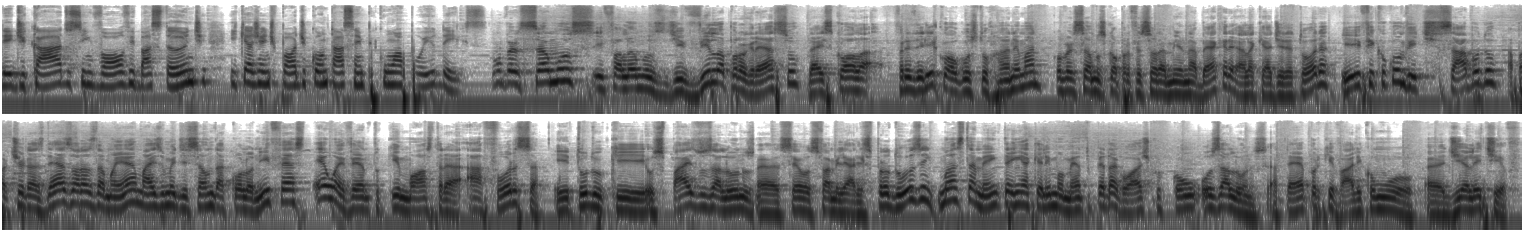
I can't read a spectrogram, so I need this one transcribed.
dedicado, se envolve bastante e que a gente pode contar sempre com o apoio deles. Conversamos e falamos de Vila Progresso, da escola Frederico Augusto Hahnemann. Conversamos com a professora Mirna Becker, ela que é a diretora, e fica o convite. Sábado, a partir das 10 horas da manhã, mais uma edição da Colonifest. É um evento que mostra a força e tudo que os pais dos alunos, eh, seus familiares produzem, mas também tem aquele momento pedagógico com os alunos, até porque vale como eh, dia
